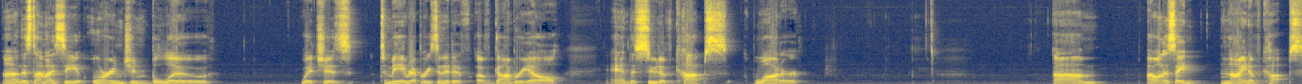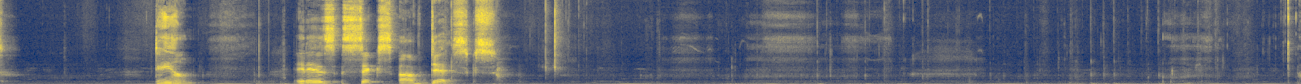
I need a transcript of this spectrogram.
uh, this time I see orange and blue, which is to me representative of Gabriel and the suit of cups, water. Um, I want to say nine of cups. Damn. It is six of discs.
